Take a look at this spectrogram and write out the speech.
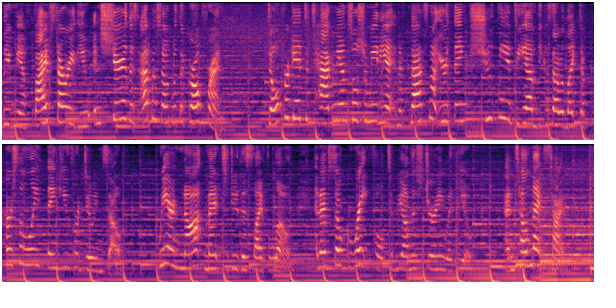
leave me a five star review, and share this episode with a girlfriend. Don't forget to tag me on social media, and if that's not your thing, shoot me a DM because I would like to personally thank you for doing so. We are not meant to do this life alone, and I'm so grateful to be on this journey with you. Until next time.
